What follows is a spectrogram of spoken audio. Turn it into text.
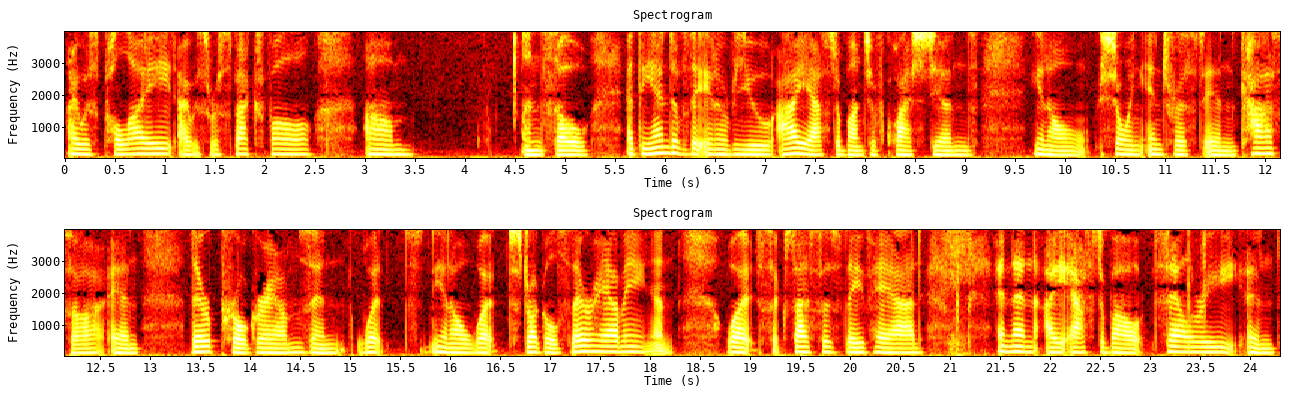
I was polite. I was respectful. Um, and so at the end of the interview, I asked a bunch of questions, you know, showing interest in CASA and their programs and what, you know, what struggles they're having and what successes they've had. And then I asked about salary and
